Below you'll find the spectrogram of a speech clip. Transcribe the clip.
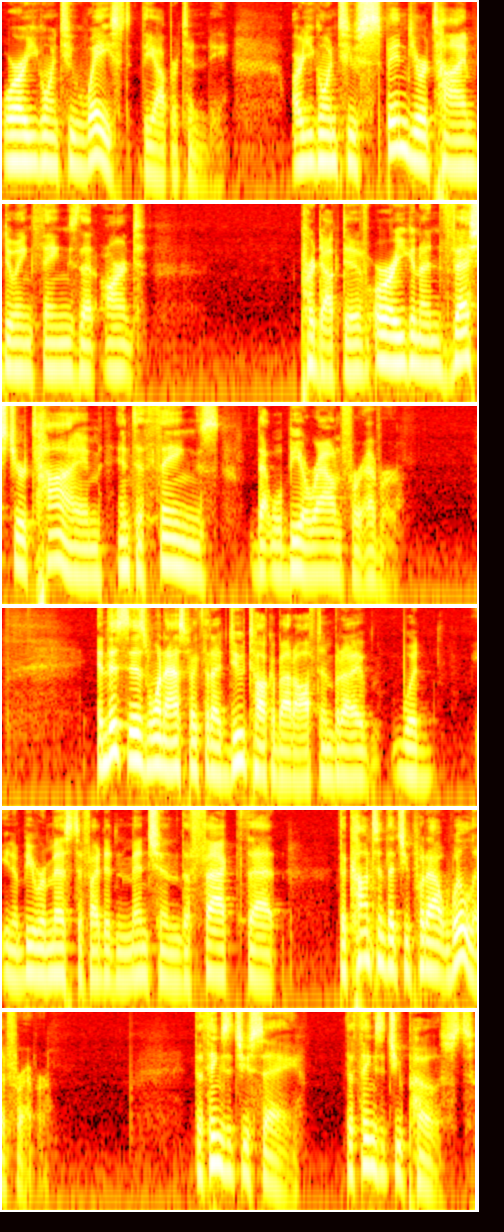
or are you going to waste the opportunity? Are you going to spend your time doing things that aren't productive or are you going to invest your time into things that will be around forever? And this is one aspect that I do talk about often, but I would, you know, be remiss if I didn't mention the fact that the content that you put out will live forever. The things that you say, the things that you post,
